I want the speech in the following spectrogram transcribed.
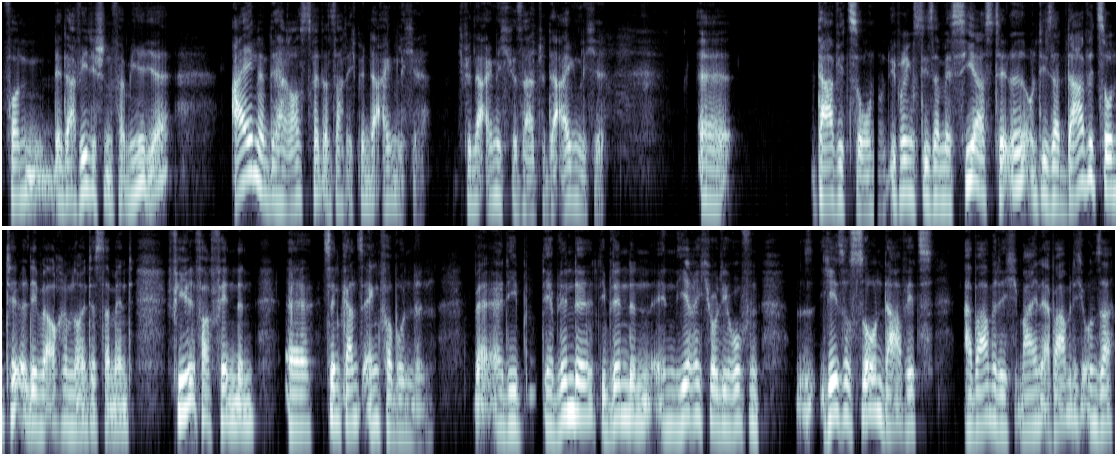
von der davidischen Familie, einen, der heraustritt und sagt, ich bin der eigentliche, ich bin der eigentlich Gesalbte, der eigentliche Davidssohn. Und übrigens dieser Messias-Titel und dieser Davidssohn-Titel, den wir auch im Neuen Testament vielfach finden, äh, sind ganz eng verbunden. Äh, die, der Blinde, die Blinden in Jericho, die rufen, Jesus, Sohn Davids, erbarme dich mein, erbarme dich unser.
